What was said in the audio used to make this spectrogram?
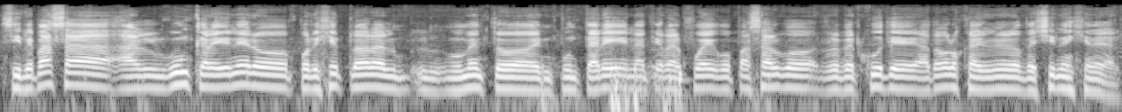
Si le pasa a algún carabinero, por ejemplo, ahora el, momento en Punta Arena, Tierra del Fuego, pasa algo, repercute a todos los carabineros de Chile en general.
